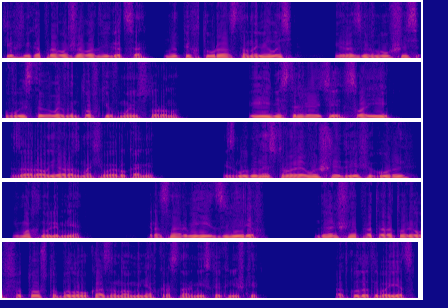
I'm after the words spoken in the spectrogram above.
Техника продолжала двигаться, но пехтура остановилась и, развернувшись, выставила винтовки в мою сторону. «И не стреляйте, свои!» — заорал я, размахивая руками. Из глубины строя вышли две фигуры и махнули мне. «Красноармеец Зверев!» Дальше я протараторил все то, что было указано у меня в красноармейской книжке. «Откуда ты, боец?»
